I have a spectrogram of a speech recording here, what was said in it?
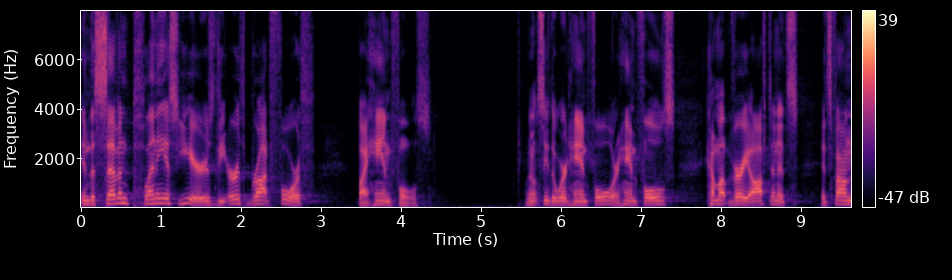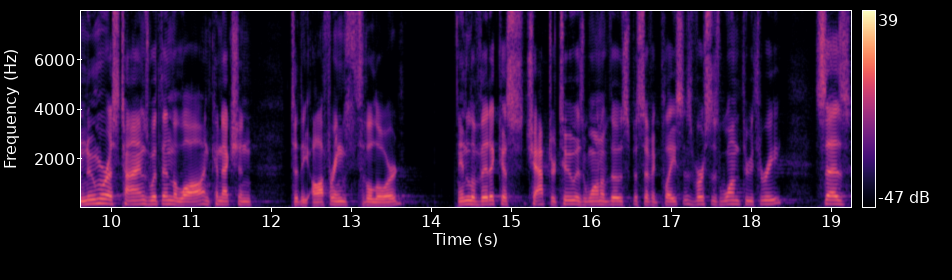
in the seven plenteous years, the earth brought forth by handfuls. We don't see the word handful or handfuls come up very often. It's, it's found numerous times within the law in connection to the offerings to the Lord. In Leviticus chapter 2 is one of those specific places. Verses 1 through 3 says,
